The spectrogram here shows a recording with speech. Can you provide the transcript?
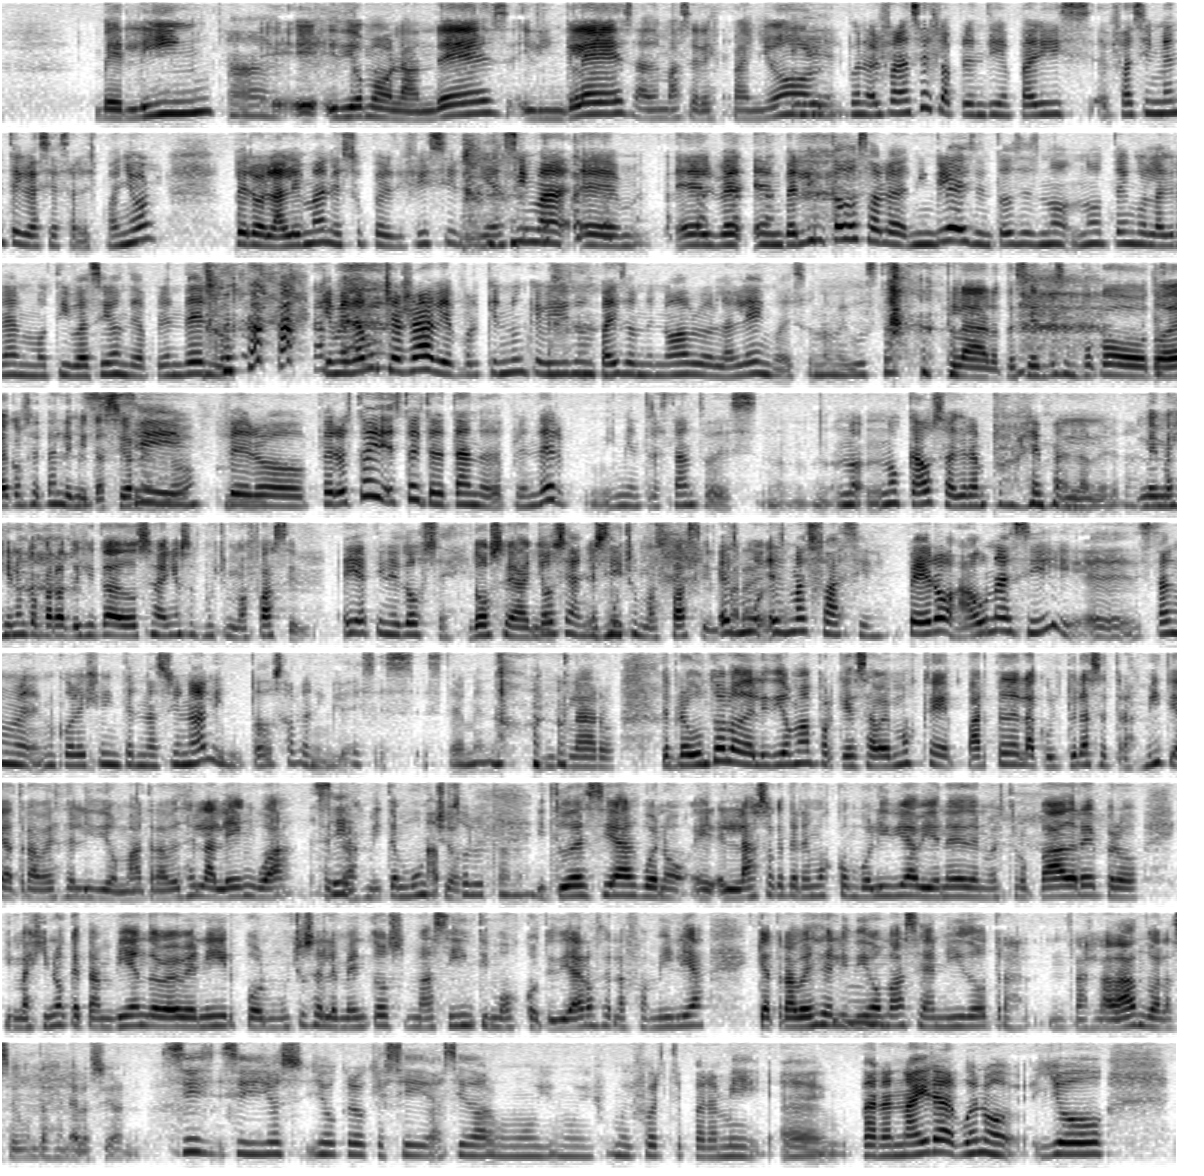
Berlín, Ah. eh, eh, idioma holandés, el inglés, además el español. Bueno, el francés lo aprendí en París eh, fácilmente gracias al español, pero el alemán es súper difícil y encima eh, el en Berlín todos hablan inglés, entonces no, no tengo la gran motivación de aprenderlo. que me da mucha rabia porque nunca he vivido en un país donde no hablo la lengua, eso no me gusta. Claro, te sientes un poco todavía con ciertas limitaciones, sí, ¿no? pero, pero estoy, estoy tratando de aprender y mientras tanto es, no, no, causa gran problema, la mm, verdad. Me imagino que para tu hijita de 12 años es mucho más fácil. Ella tiene 12. 12 años. 12 años, Es mucho más fácil. Es, es más fácil, pero mm. aún así eh, está en un, colegio internacional y todos hablan inglés, es, es tremendo. Claro. Te pregunto lo del idioma porque sabemos que parte de la cultura se transmite a través del idioma, a través de la lengua se transmite mucho. Absolutamente. Y tú decías, bueno, el, lazo que tenemos con Bolivia viene de nuestro padre, pero imagino que también debe venir por muchos elementos más íntimos, cotidianos de la familia, que a través del mm. idioma se han ido trasladando a la segunda generación. Sí, sí, yo, yo creo que sí, ha sido algo muy, muy, muy fuerte para mí. Eh, para Naira, bueno, yo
